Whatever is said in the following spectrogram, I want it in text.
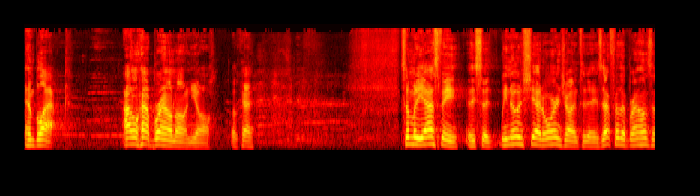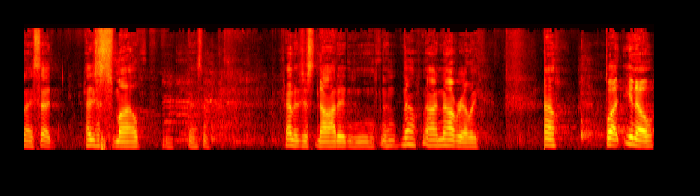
and black. I don't have brown on, y'all, okay? Somebody asked me, they said, We noticed you had orange on today. Is that for the Browns? And I said, I just smiled. kind of just nodded and, no, no, not really. No. But, you know,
